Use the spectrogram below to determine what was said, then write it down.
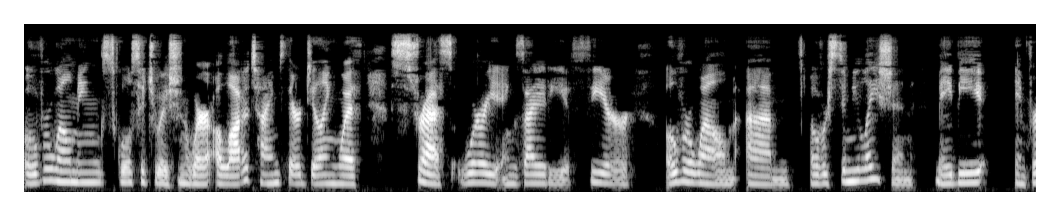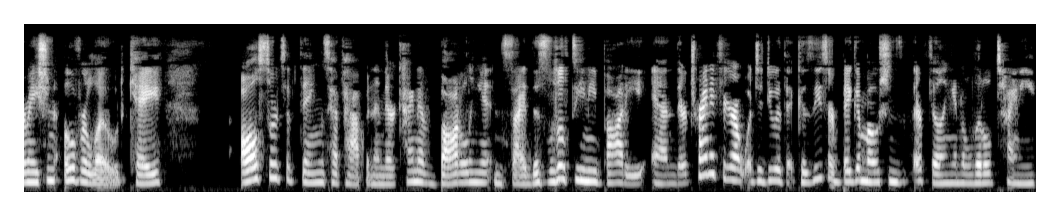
overwhelming school situation where a lot of times they're dealing with stress, worry, anxiety, fear, overwhelm, um, overstimulation, maybe information overload. Okay. All sorts of things have happened and they're kind of bottling it inside this little teeny body and they're trying to figure out what to do with it because these are big emotions that they're feeling in a little tiny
